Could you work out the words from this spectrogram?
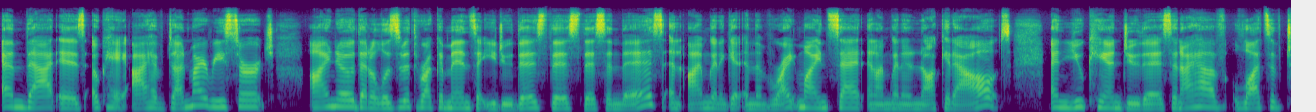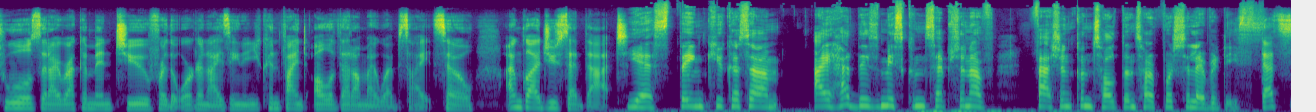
And that is okay, I have done my research. I know that Elizabeth recommends that you do this, this, this, and this. And I'm going to get in the right mindset and I'm going to knock it out. And you can do this. And I have lots of tools that I recommend too for the organizing. And you can find all of that on my website. So I'm glad you said that. Yes, thank you. Because um, I had this misconception of fashion consultants are for celebrities. That's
